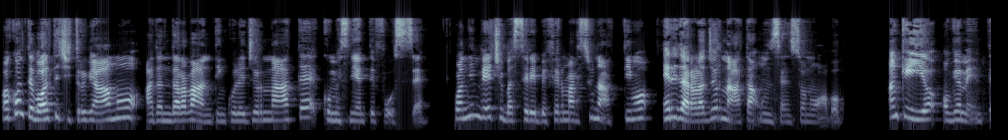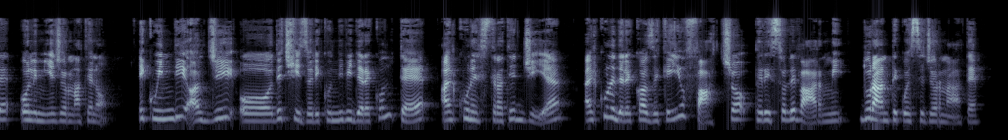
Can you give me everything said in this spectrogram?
Ma quante volte ci troviamo ad andare avanti in quelle giornate come se niente fosse, quando invece basterebbe fermarsi un attimo e ridare alla giornata un senso nuovo. Anche io, ovviamente, ho le mie giornate no. E quindi oggi ho deciso di condividere con te alcune strategie, alcune delle cose che io faccio per risollevarmi durante queste giornate,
